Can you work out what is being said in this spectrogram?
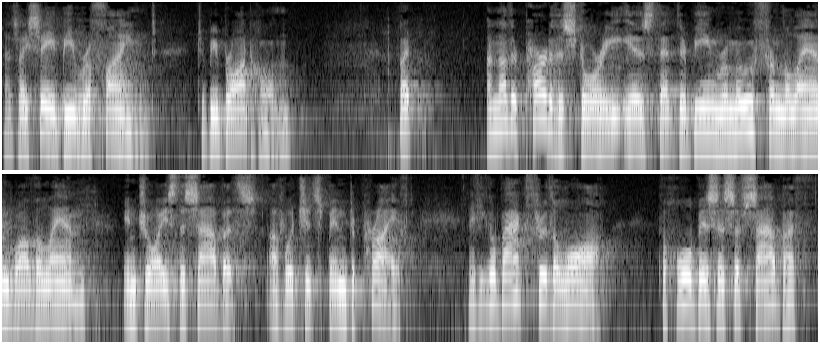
as I say, be refined, to be brought home. But another part of the story is that they're being removed from the land while the land enjoys the Sabbaths of which it's been deprived. And if you go back through the law, the whole business of Sabbath,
